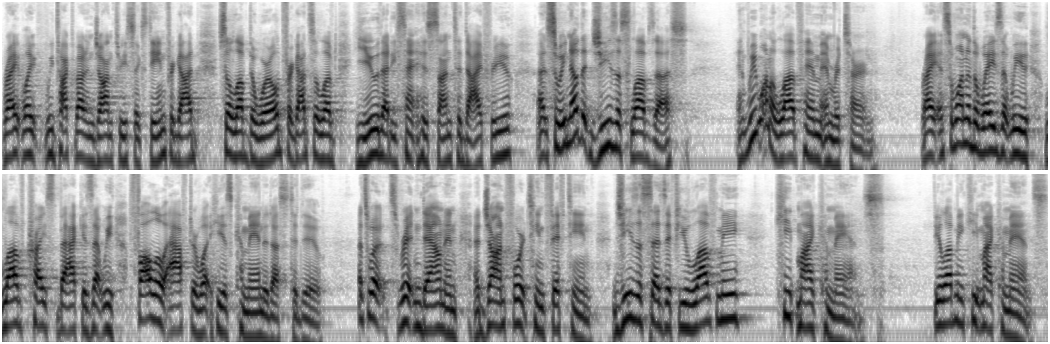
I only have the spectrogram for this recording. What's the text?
right? Like we talked about in John 3.16, for God so loved the world, for God so loved you that he sent his son to die for you. Uh, so we know that Jesus loves us, and we want to love him in return right? And so, one of the ways that we love Christ back is that we follow after what he has commanded us to do. That's what's written down in uh, John 14, 15. Jesus says, If you love me, keep my commands. If you love me, keep my commands.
